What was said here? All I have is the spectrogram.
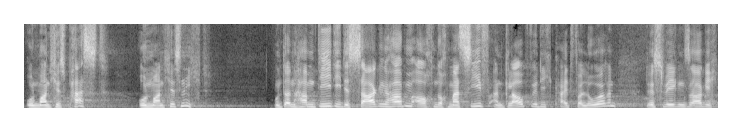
Und manches passt und manches nicht. Und dann haben die, die das Sagen haben, auch noch massiv an Glaubwürdigkeit verloren. Deswegen sage ich,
